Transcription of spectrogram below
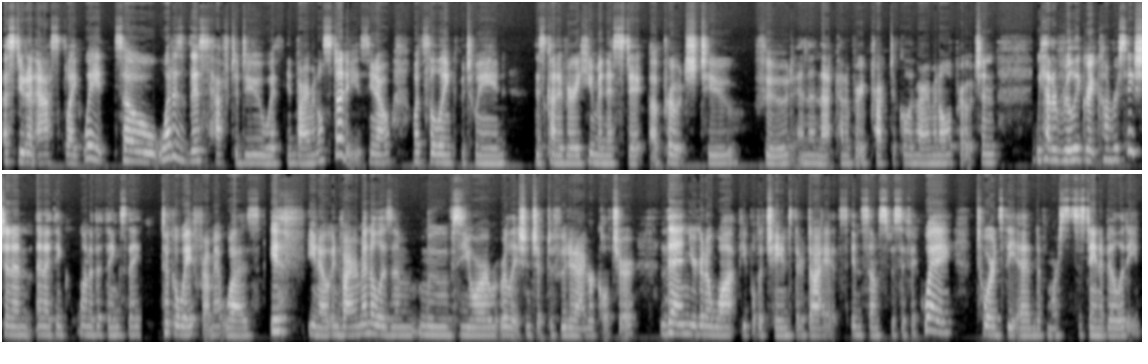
a student asked like wait so what does this have to do with environmental studies you know what's the link between this kind of very humanistic approach to food and then that kind of very practical environmental approach and we had a really great conversation and, and i think one of the things they took away from it was if you know environmentalism moves your relationship to food and agriculture then you're going to want people to change their diets in some specific way towards the end of more sustainability.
